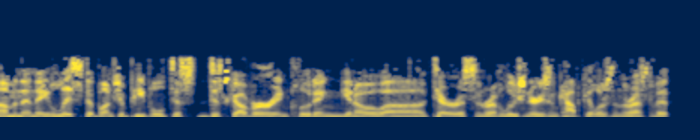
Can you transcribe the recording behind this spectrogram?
Um, and then they list a bunch of people to s- discover, including you know uh, terrorists and revolutionaries and cop killers and the rest of it.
